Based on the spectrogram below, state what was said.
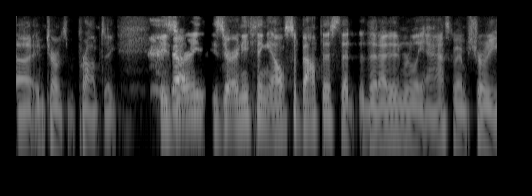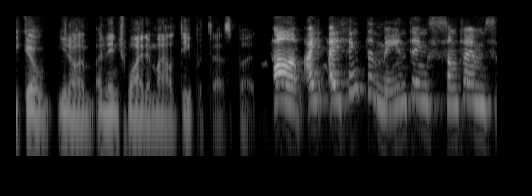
uh, in terms of prompting. Is Yeah. there any is there anything else about this that that I didn't really ask? I mean, I'm sure you go you know an inch wide, a mile deep with this, but Um, I, I think the main things sometimes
